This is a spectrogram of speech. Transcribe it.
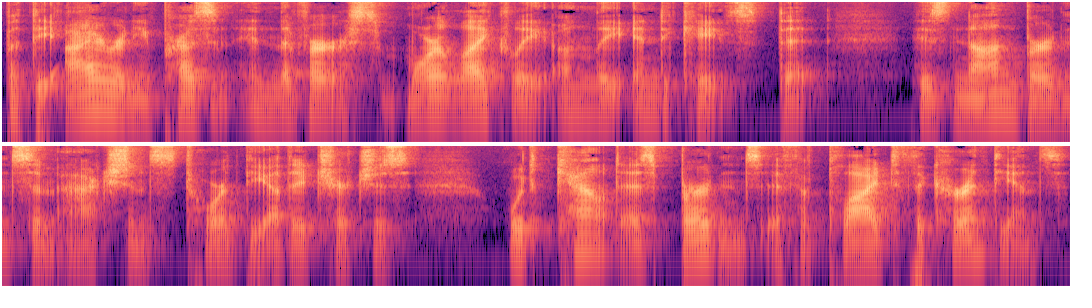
But the irony present in the verse more likely only indicates that his non burdensome actions toward the other churches would count as burdens if applied to the Corinthians.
